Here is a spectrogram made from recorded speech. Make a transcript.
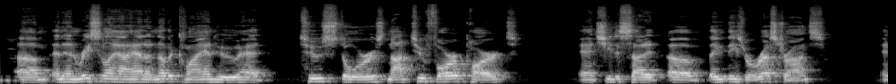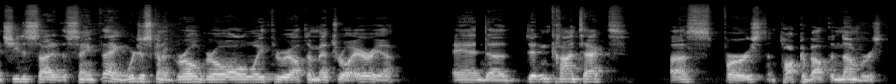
mm-hmm. um, and then recently I had another client who had two stores not too far apart, and she decided uh, they, these were restaurants, and she decided the same thing. We're just going to grow, grow all the way throughout the metro area, and uh, didn't contact us first and talk about the numbers,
